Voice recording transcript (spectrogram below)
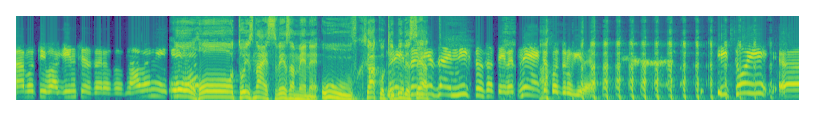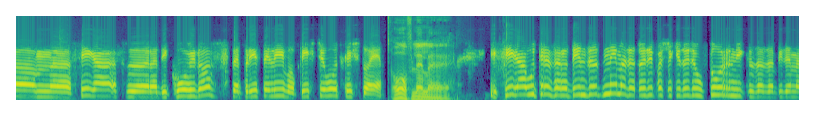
работи во агенција за разузнавање сега... Охо, тој знае све за мене. Уф, како ќе не, биде тој сега. не знае ништо за тебе, не е како другиве. И тој ем, сега ради ковидов сте престели во Пешчево од кај што е. Оф, леле. И сега утре за роден ден нема да дојде, па ќе дојде у вторник за да бидеме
